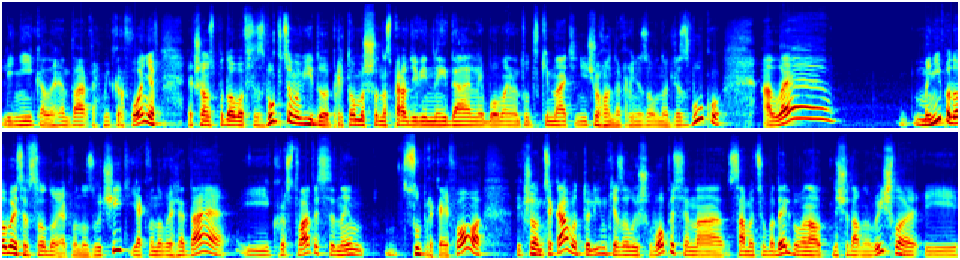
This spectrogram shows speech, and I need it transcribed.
лінійка легендарних мікрофонів. Якщо вам сподобався звук в цьому відео, при тому, що насправді він не ідеальний, бо у мене тут в кімнаті нічого не організовано для звуку, але. Мені подобається все одно, як воно звучить, як воно виглядає, і користуватися ним супер кайфово. Якщо вам цікаво, то лінк я залишу в описі на саме цю модель, бо вона от нещодавно вийшла, і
